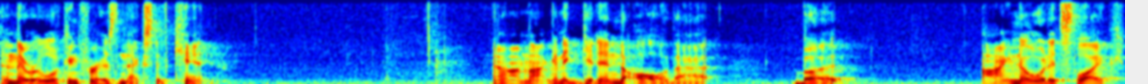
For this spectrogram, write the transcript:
and they were looking for his next of kin. Now, I'm not going to get into all of that, but I know what it's like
